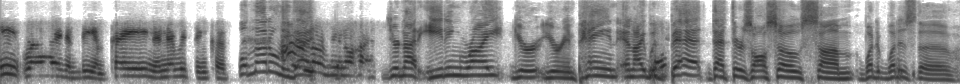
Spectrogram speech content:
eat right and be in pain and everything. Because well, not only I that, don't know if you know how. you're not eating right. You're you're in pain, and I would Nope. bet that there's also some what what is the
